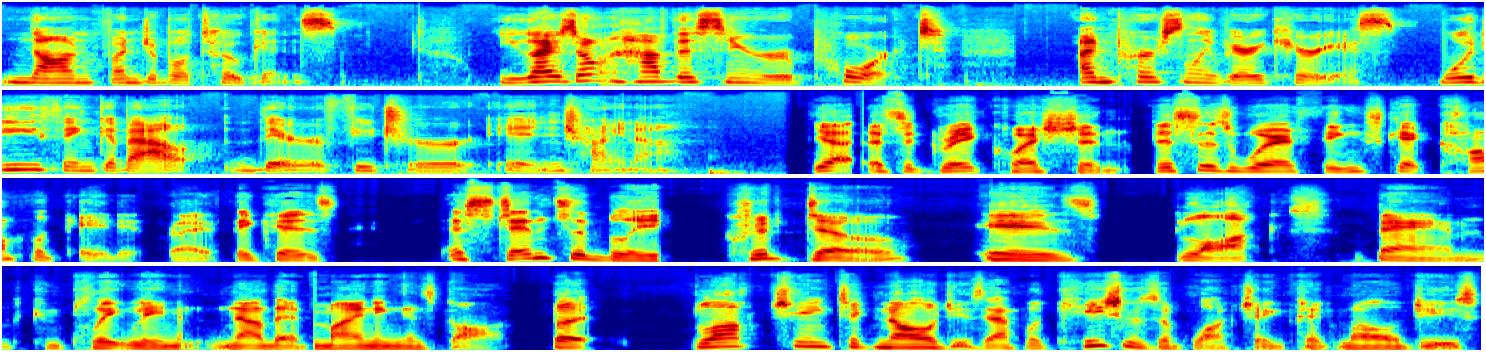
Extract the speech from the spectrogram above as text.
non fungible tokens. You guys don't have this in your report. I'm personally very curious. What do you think about their future in China? Yeah, it's a great question. This is where things get complicated, right? Because ostensibly, crypto is blocked, banned completely now that mining is gone. But blockchain technologies, applications of blockchain technologies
